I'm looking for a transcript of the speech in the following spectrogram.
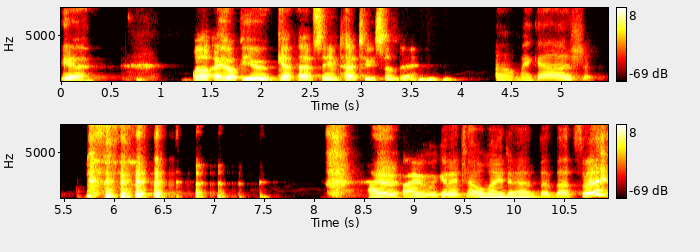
yeah. Well, I hope you get that same tattoo someday. Oh my gosh. I, I'm gonna tell my dad that that's what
